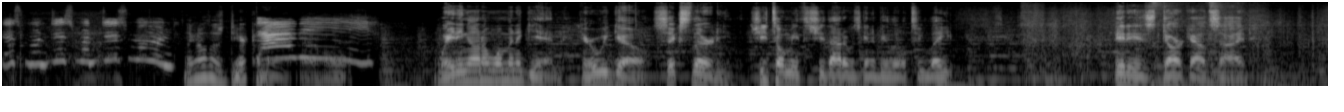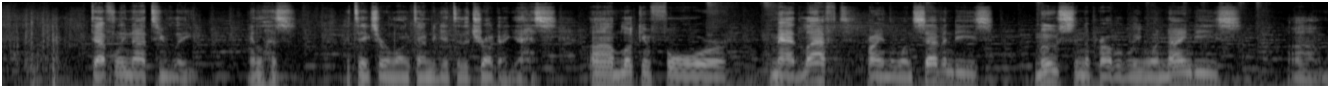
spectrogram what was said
This one. This one. This one. Look at all those deer coming out of Daddy! hole. Waiting on a woman again. Here we go. 6:30. She told me she thought it was going to be a little too late. It is dark outside. Definitely not too late. Unless it takes her a long time to get to the truck, I guess. I'm looking for Mad Left, probably in the 170s. Moose in the probably 190s. Um,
